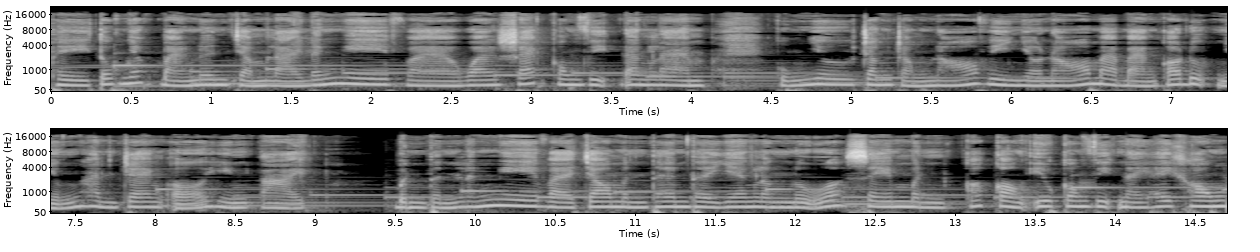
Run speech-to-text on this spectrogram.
thì tốt nhất bạn nên chậm lại lắng nghe và quan sát công việc đang làm, cũng như trân trọng nó vì nhờ nó mà bạn có được những hành trang ở hiện tại. Bình tĩnh lắng nghe và cho mình thêm thời gian lần nữa xem mình có còn yêu công việc này hay không,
